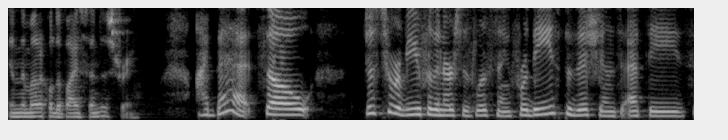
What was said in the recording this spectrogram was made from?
in the medical device industry. I bet. So, just to review for the nurses listening, for these positions at these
